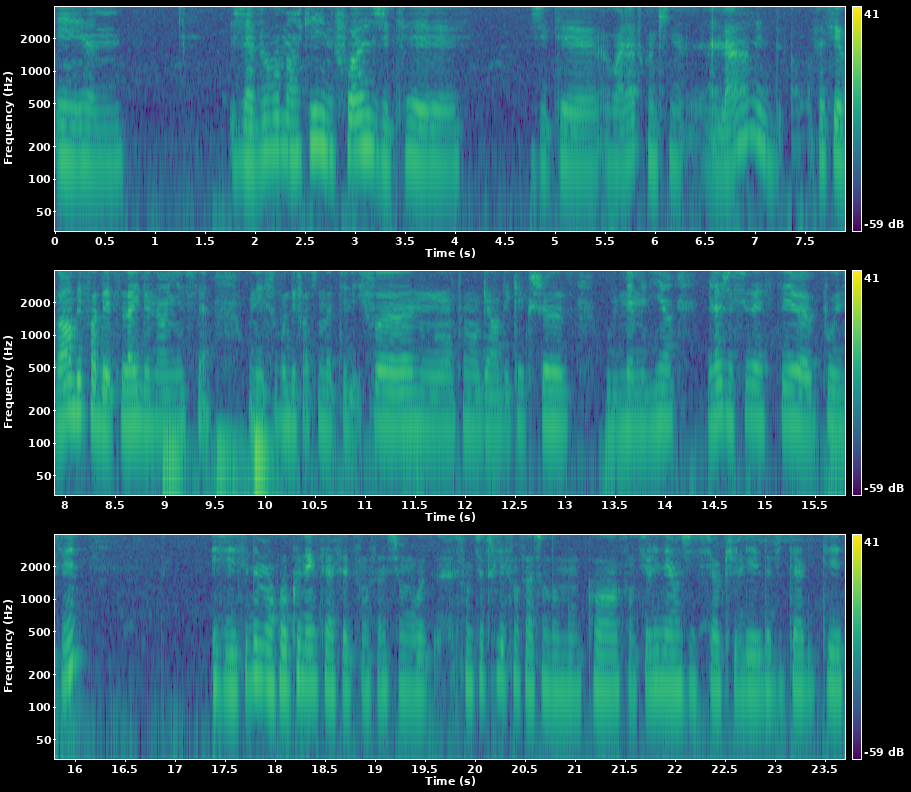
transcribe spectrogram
Et euh, j'avais remarqué une fois, j'étais j'étais voilà tranquille là enfin c'est rare des fois d'être là et de ne rien faire on est souvent des fois sur notre téléphone ou en train de regarder quelque chose ou le même lien mais là je suis restée euh, posée et j'ai essayé de me reconnecter à cette sensation, sentir toutes les sensations dans mon corps, sentir l'énergie circuler, de vitalité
